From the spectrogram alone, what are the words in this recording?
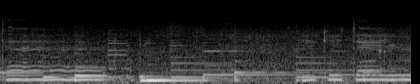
て生きてゆく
